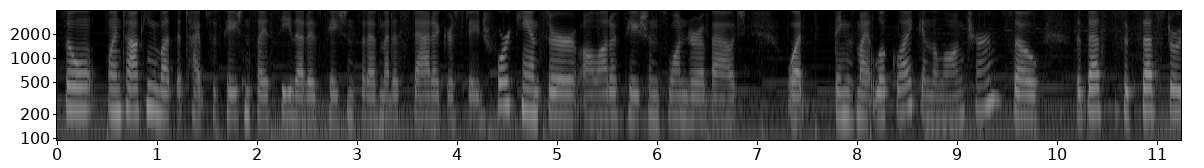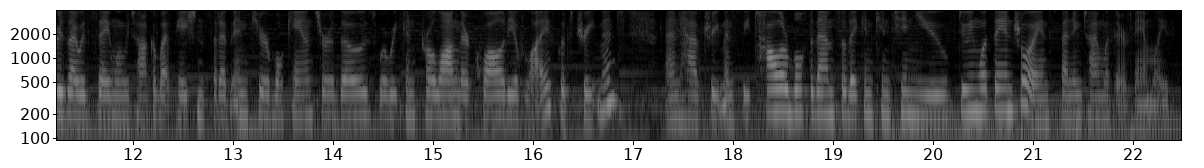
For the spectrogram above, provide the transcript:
So when talking about the types of patients I see, that is patients that have metastatic or stage 4 cancer, a lot of patients wonder about what things might look like in the long term. So the best success stories I would say when we talk about patients that have incurable cancer are those where we can prolong their quality of life with treatment and have treatments be tolerable for them so they can continue doing what they enjoy and spending time with their families.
